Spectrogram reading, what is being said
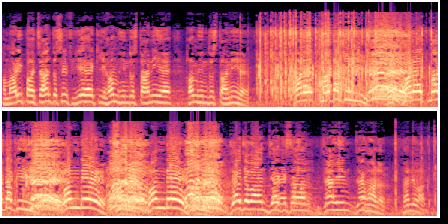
हमारी पहचान तो सिर्फ़ ये है कि हम हिंदुस्तानी है हम हिंदुस्तानी है। भारत माता की भारत माता की वंदे वंदे। जय जवान जय किसान जय हिंद जय भारत। धन्यवाद।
